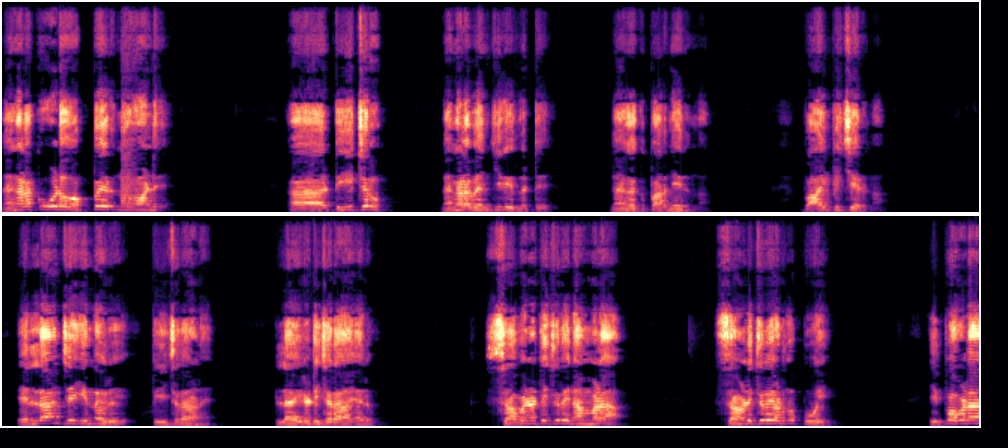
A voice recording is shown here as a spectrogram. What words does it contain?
ഞങ്ങളെ കൂടെ ഒപ്പം ഇരുന്നുകൊണ്ട് ടീച്ചറും ഞങ്ങളെ ബെഞ്ചിൽ ഇരുന്നിട്ട് ഞങ്ങൾക്ക് പറഞ്ഞു വായിപ്പിച്ചു തരുന്ന എല്ലാം ചെയ്യുന്ന ഒരു ടീച്ചറാണ്. ലൈല ടീച്ചറായാലും. ശ്രവണ ടീച്ചർ നമ്മളെ. ശ്രവണ ടീച്ചർ അവിടുന്ന് പോയി. ഇപ്പം അവിടെ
